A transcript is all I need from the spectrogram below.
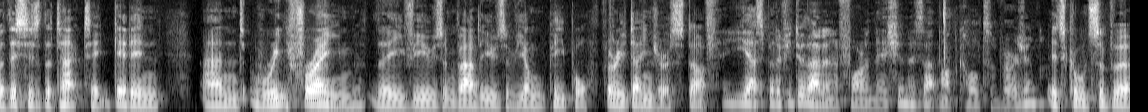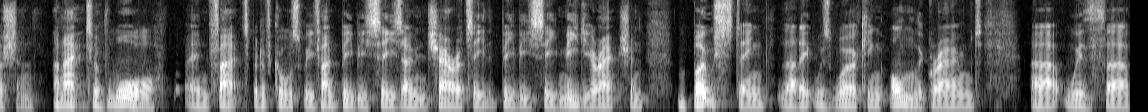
But this is the tactic get in and reframe the views and values of young people. Very dangerous stuff. Yes, but if you do that in a foreign nation, is that not called subversion? It's called subversion, an act of war, in fact. But of course, we've had BBC's own charity, the BBC Media Action, boasting that it was working on the ground uh, with. Uh,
